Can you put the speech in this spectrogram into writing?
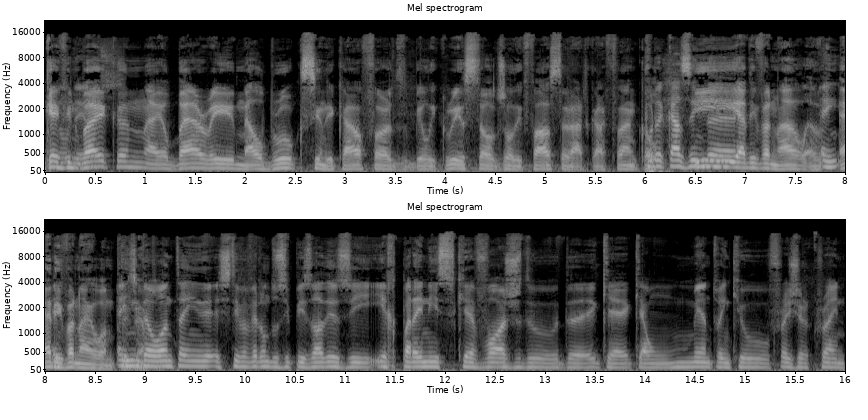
Kevin Bacon, Hale Berry, Mel Brooks, Cindy Crawford, Billy Crystal, Jodie Foster, Art Garfunkel Por acaso ainda... e Eddie Van Halen, Eddie Van Halen por Ainda exemplo. ontem estive a ver um dos episódios e, e reparei nisso que a voz do de, que, é, que é um momento em que o Fraser Crane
